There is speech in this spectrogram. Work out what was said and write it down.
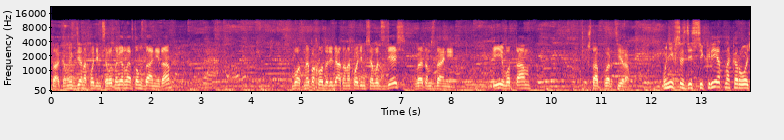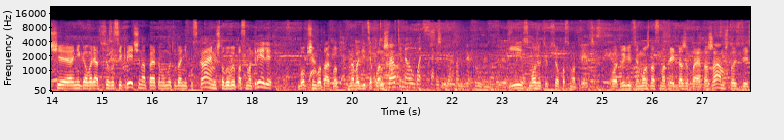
Так, а мы где находимся? Вот, наверное, в том здании, да? Вот, мы, походу, ребята, находимся вот здесь, в этом здании. И вот там штаб-квартира. У них все здесь секретно, короче, они говорят, все засекречено, поэтому мы туда не пускаем, чтобы вы посмотрели. В общем, вот так вот наводите планшет и сможете все посмотреть. Вот, видите, можно смотреть даже по этажам, что здесь.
